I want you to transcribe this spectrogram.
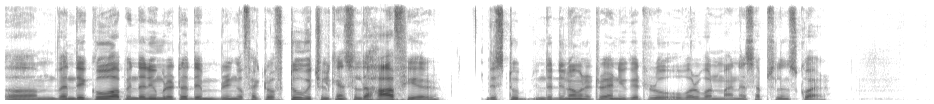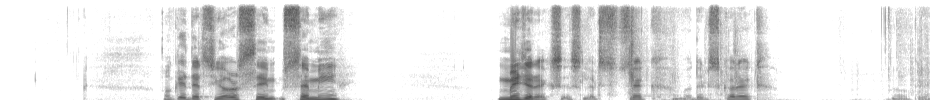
um, when they go up in the numerator they bring a factor of 2 which will cancel the half here this 2 in the denominator and you get rho over 1 minus epsilon square okay that's your same semi major axis. Let's check whether it's correct. Okay.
